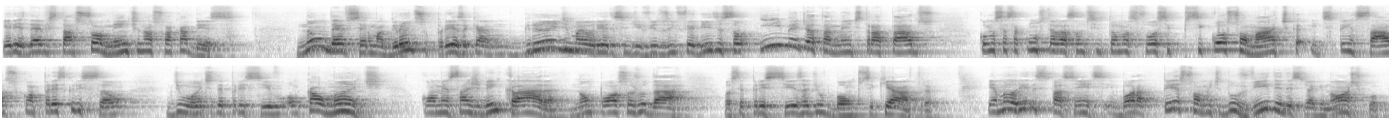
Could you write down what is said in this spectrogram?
Eles devem estar somente na sua cabeça. Não deve ser uma grande surpresa que a grande maioria desses indivíduos infelizes são imediatamente tratados como se essa constelação de sintomas fosse psicossomática e dispensados com a prescrição de um antidepressivo ou calmante, com uma mensagem bem clara: não posso ajudar você precisa de um bom psiquiatra. E a maioria desses pacientes, embora pessoalmente duvidem desse diagnóstico,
